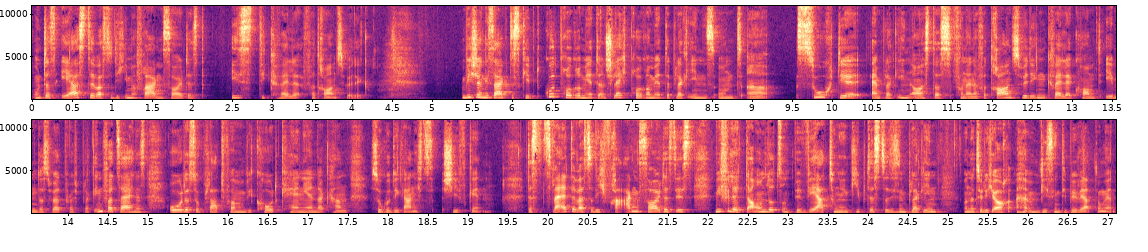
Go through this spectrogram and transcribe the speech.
Und das Erste, was du dich immer fragen solltest, ist die Quelle vertrauenswürdig? Wie schon gesagt, es gibt gut programmierte und schlecht programmierte Plugins und äh, such dir ein Plugin aus, das von einer vertrauenswürdigen Quelle kommt, eben das WordPress Plugin-Verzeichnis oder so Plattformen wie Code Canyon, da kann so gut wie gar nichts schiefgehen. Das zweite, was du dich fragen solltest, ist, wie viele Downloads und Bewertungen gibt es zu diesem Plugin und natürlich auch, wie sind die Bewertungen.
